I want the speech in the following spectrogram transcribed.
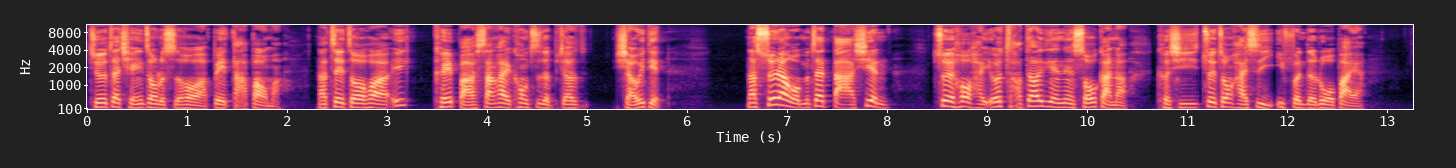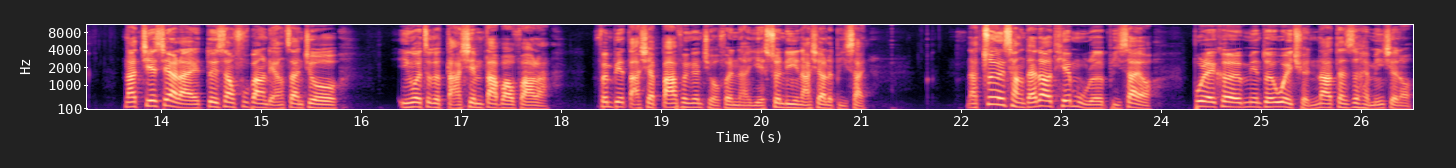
就是在前一周的时候啊被打爆嘛，那这周的话，诶可以把伤害控制的比较小一点。那虽然我们在打线最后还有找到一点点手感了，可惜最终还是以一分的落败啊。那接下来对上富邦两战就因为这个打线大爆发了，分别打下八分跟九分呢，也顺利拿下了比赛。那最后一场来到天母的比赛哦，布雷克面对魏权，那但是很明显哦，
